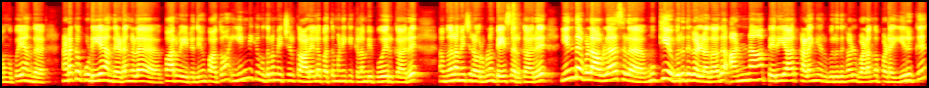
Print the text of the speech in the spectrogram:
அவங்க போய் அந்த நடக்கக்கூடிய அந்த இடங்களை பார்வையிட்டதையும் பார்த்தோம். இன்னைக்கு முதலமைச்சர் காலையில பத்து மணிக்கு கிளம்பி போயிருக்காரு. முதலமைச்சர் அவர்களும் பேச இருக்காரு. இந்த விழாவில் சில முக்கிய விருதுகள் அதாவது அண்ணா பெரியார் கலைஞர் விருதுகள் வழங்கப்பட இருக்கு.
